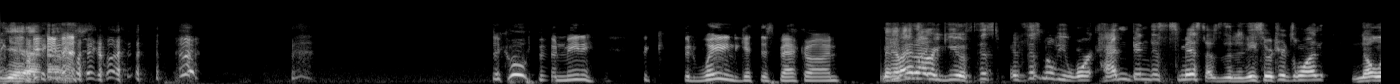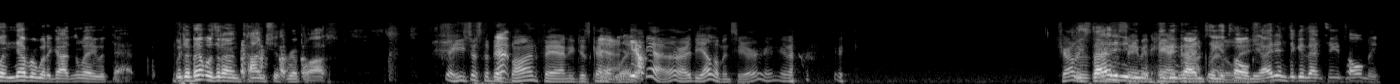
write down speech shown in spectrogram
Yeah. Like, it's like, what? Like, whew, been meaning, been waiting to get this back on. Man, I'd argue if this if this movie weren't hadn't been dismissed as the Denise Richards one, Nolan never would have gotten away with that. Which I bet was an unconscious ripoff. Yeah, he's just a big Yep. Bond fan. He just kind of like, Yeah. yeah. all right, the elements here, you know. Charlize 'Cause I Theron's the didn't same even in think of that until you told way. me. I didn't think of that until you told me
